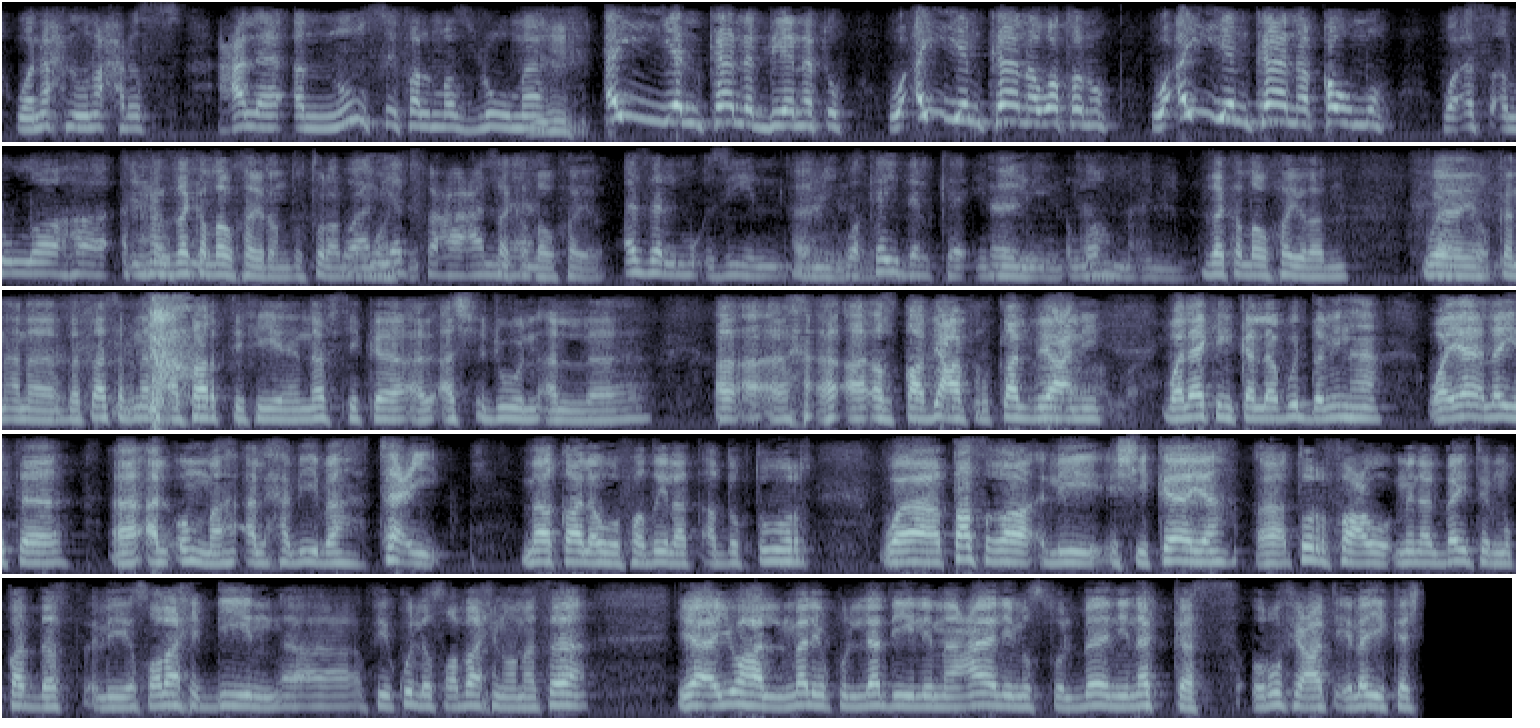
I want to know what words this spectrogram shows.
ونحن نحرص على أن ننصف المظلوم ايا كانت ديانته وايا كان وطنه وايا كان قومه. وأسأل الله جزاك الله خيرا دكتور عبد وأن يدفع عنا الله خيرا. أذى المؤذين. وكيد الكائدين. آمين. اللهم آمين. جزاك الله خيرا. وكان أنا بتاسف ان أنا أثرت في نفسك الشجون ال- القابعه في القلب يعني ولكن كان لابد منها. ويا ليت الأمة الحبيبة تعي ما قاله فضيلة الدكتور وتصغى لشكاية ترفع من البيت المقدس لصلاح الدين في كل صباح ومساء. يا أيها الملك الذي لمعالم الصلبان نكس رفعت إليك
